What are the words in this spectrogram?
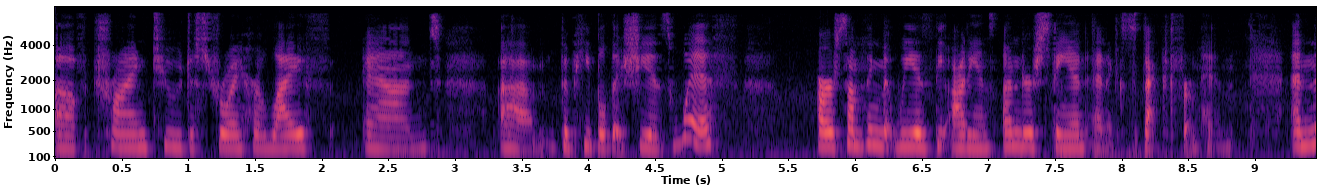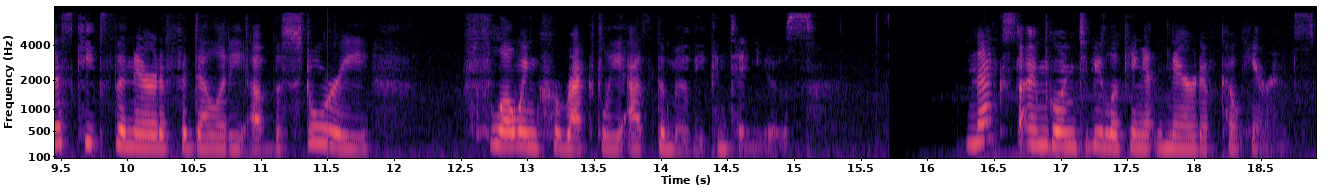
of trying to destroy her life and um, the people that she is with are something that we as the audience understand and expect from him. And this keeps the narrative fidelity of the story flowing correctly as the movie continues. Next, I'm going to be looking at narrative coherence.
